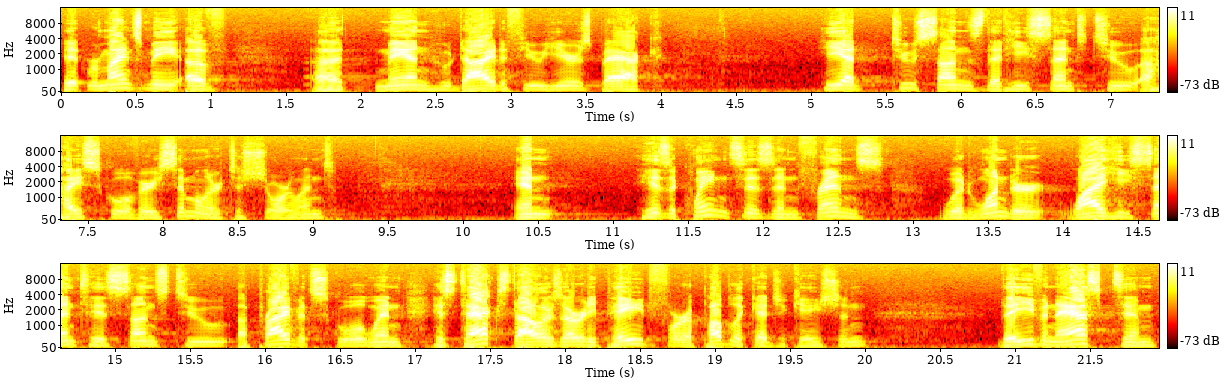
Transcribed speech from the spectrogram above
It reminds me of a man who died a few years back. He had two sons that he sent to a high school very similar to Shoreland. And his acquaintances and friends would wonder why he sent his sons to a private school when his tax dollars already paid for a public education. They even asked him,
